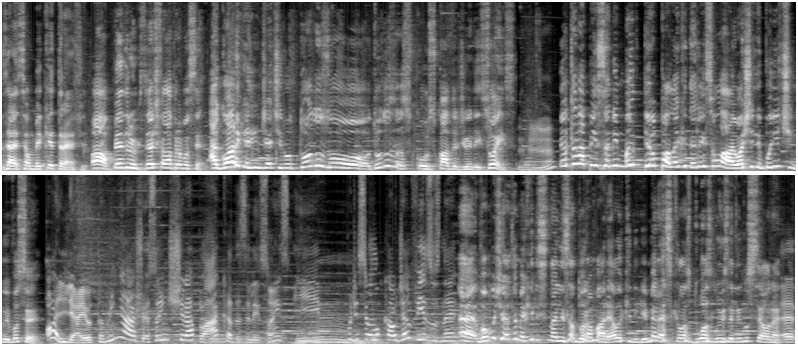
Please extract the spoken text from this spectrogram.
Zé, esse é um mequetrefe. Ó, Pedro, deixa eu te falar pra você. Agora que a gente já tirou todos, o, todos os, os quadros de eleições, Uhum. eu tava pensando em manter o palanque da eleição lá. Eu achei ele bonitinho. E você? Olha, eu também acho. É só a gente tirar a placa das eleições e. podia ser um local de avisos, né? É, vamos tirar também aquele sinalizador amarelo que ninguém merece aquelas duas luzes ali no céu, né? É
